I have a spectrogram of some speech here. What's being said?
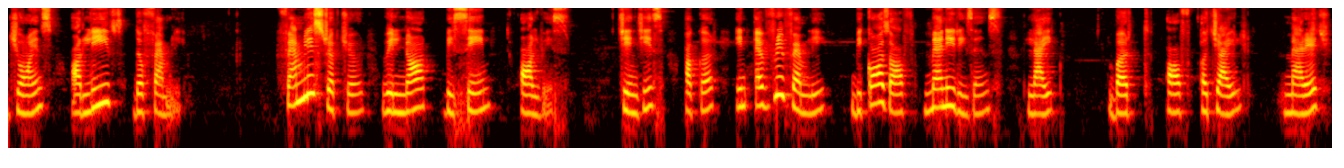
joins or leaves the family. Family structure will not be same always. Changes occur in every family because of many reasons like birth of a child, marriage,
